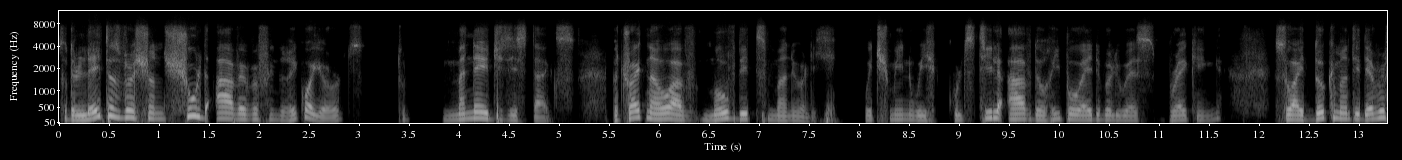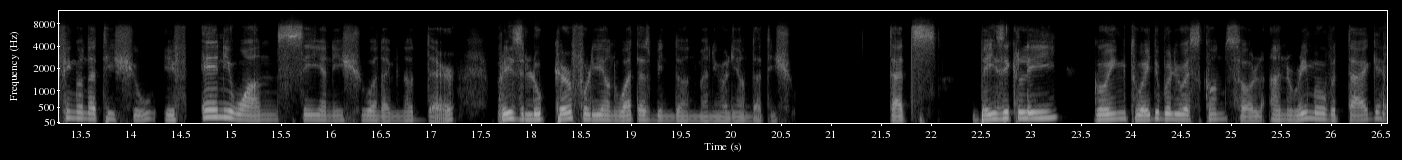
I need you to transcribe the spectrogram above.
So the latest version should have everything required to manage these tags. But right now I've moved it manually, which means we could still have the repo AWS breaking. So I documented everything on that issue. If anyone see an issue and I'm not there, please look carefully on what has been done manually on that issue. That's basically going to AWS console and remove a tag,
